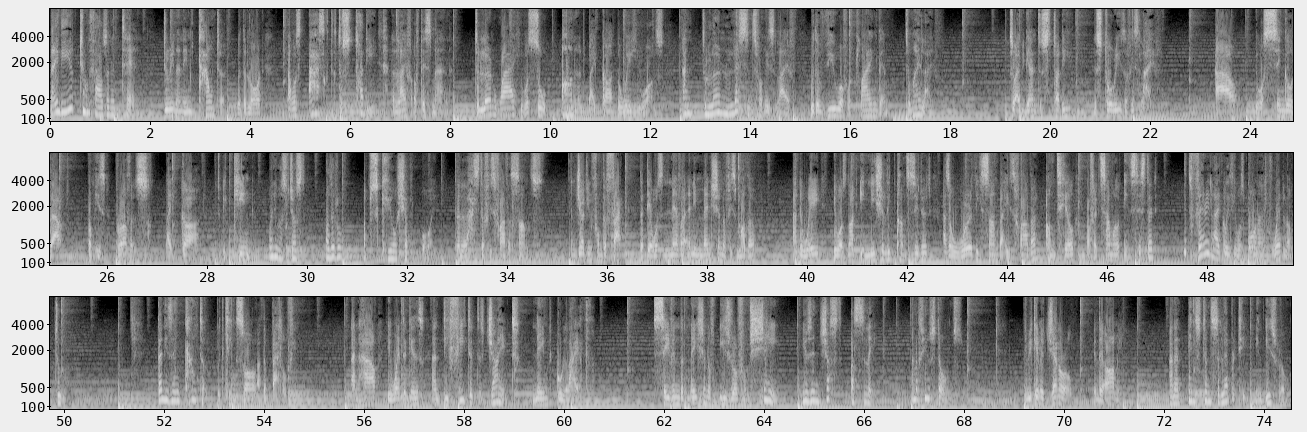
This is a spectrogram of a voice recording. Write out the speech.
Now, in the year 2010, during an encounter with the Lord, I was asked to study the life of this man to learn why he was so honored by God the way he was, and to learn lessons from his life with a view of applying them to my life. So I began to study the stories of his life, how he was singled out from his brothers by God to be king when he was just a little obscure shepherd boy, the last of his father's sons. And judging from the fact that there was never any mention of his mother and the way he was not initially considered as a worthy son by his father until Prophet Samuel insisted, it's very likely he was born out of wedlock too. Then his encounter with King Saul at the battlefield, and how he went against and defeated the giant named Goliath, saving the nation of Israel from shame using just a snake and a few stones. He became a general in the army and an instant celebrity in Israel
